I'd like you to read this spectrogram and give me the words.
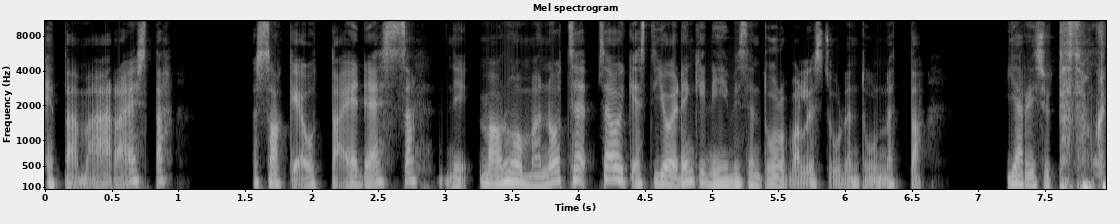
epämääräistä sakeutta edessä, niin mä oon huomannut, että se, se oikeasti joidenkin ihmisen turvallisuuden tunnetta järisyttää, se on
